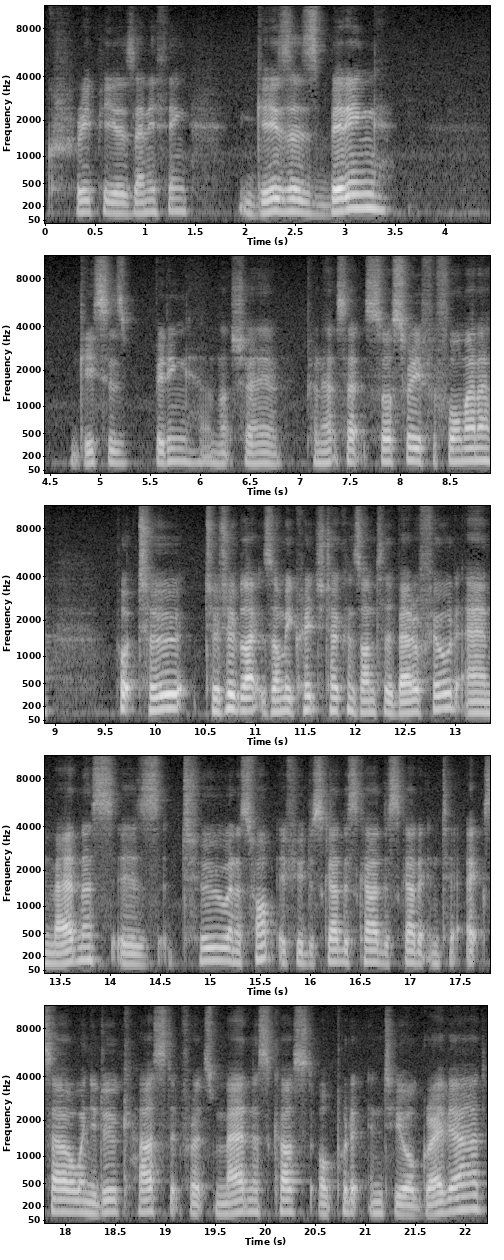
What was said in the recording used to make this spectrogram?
creepy as anything. Gisa's Bidding. Gisa's Bidding, I'm not sure how to pronounce that. Sorcery for 4 mana. Put two 2 2 black zombie creature tokens onto the battlefield, and Madness is 2 in a swamp. If you discard this card, discard it into exile. When you do, cast it for its Madness cost or put it into your graveyard.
